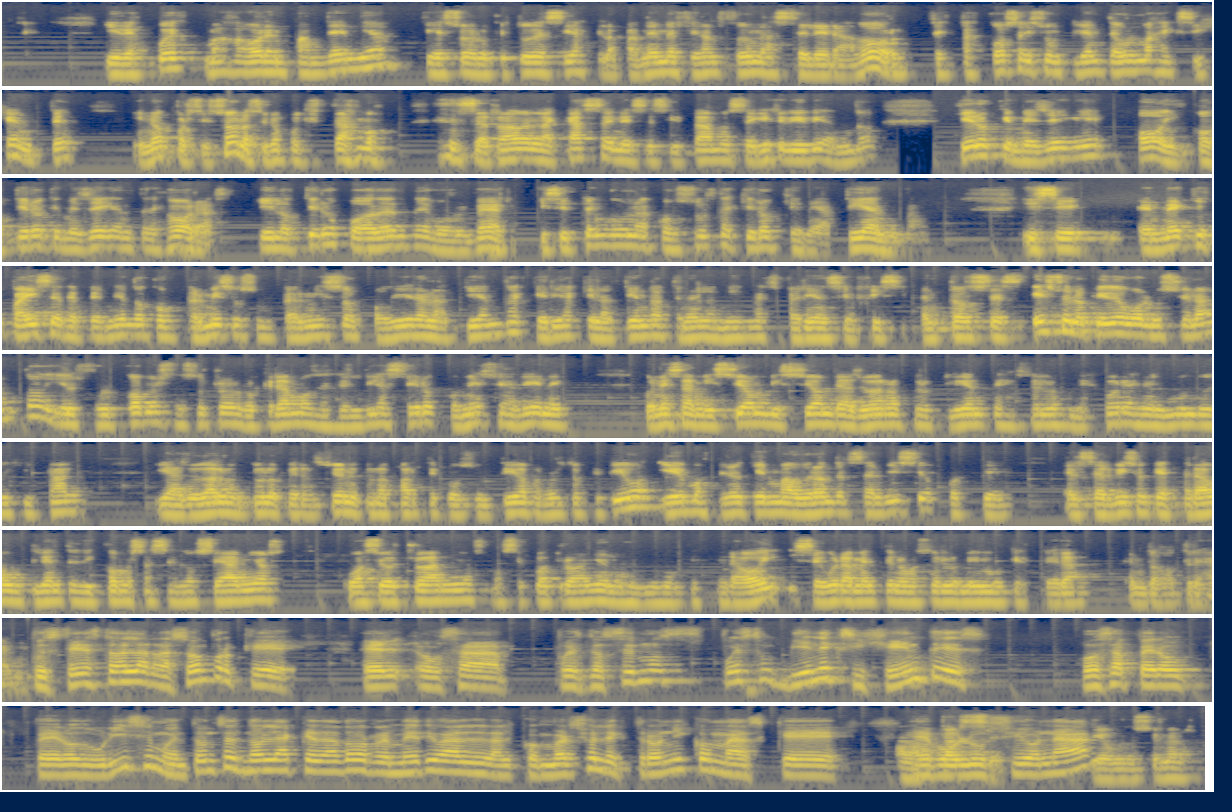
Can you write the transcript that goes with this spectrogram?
Y después, más ahora en pandemia, que eso es lo que tú decías, que la pandemia al final fue un acelerador de estas cosas, hizo un cliente aún más exigente, y no por sí solo, sino porque estamos encerrados en la casa y necesitamos seguir viviendo, quiero que me llegue hoy o quiero que me llegue en tres horas y lo quiero poder devolver. Y si tengo una consulta, quiero que me atiendan. Y si en X países, dependiendo con permisos, un permiso podía ir a la tienda, quería que la tienda tenga la misma experiencia física. Entonces, eso es lo que ha ido evolucionando y el full commerce nosotros lo creamos desde el día cero con ese ADN con esa misión, visión de ayudar a nuestros clientes a ser los mejores en el mundo digital y ayudarlos en toda la operación, en toda la parte consultiva para nuestro objetivo. Y hemos tenido que ir madurando el servicio porque el servicio que esperaba un cliente de e-commerce hace 12 años o hace 8 años o hace 4 años no es lo mismo que espera hoy y seguramente no va a ser lo mismo que espera en 2 o 3 años. Pues tienes toda la razón porque, el, o sea, pues nos hemos puesto bien exigentes, o sea, pero pero durísimo. Entonces no le ha quedado remedio al, comercio electrónico más que evolucionar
